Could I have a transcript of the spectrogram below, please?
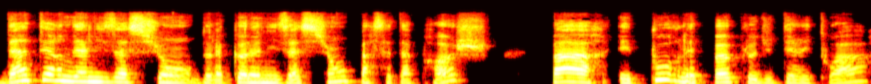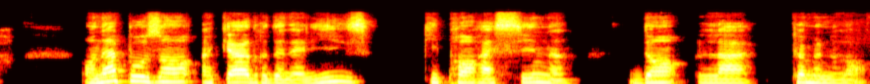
d'internalisation de la colonisation par cette approche, par et pour les peuples du territoire, en imposant un cadre d'analyse qui prend racine dans la common law.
